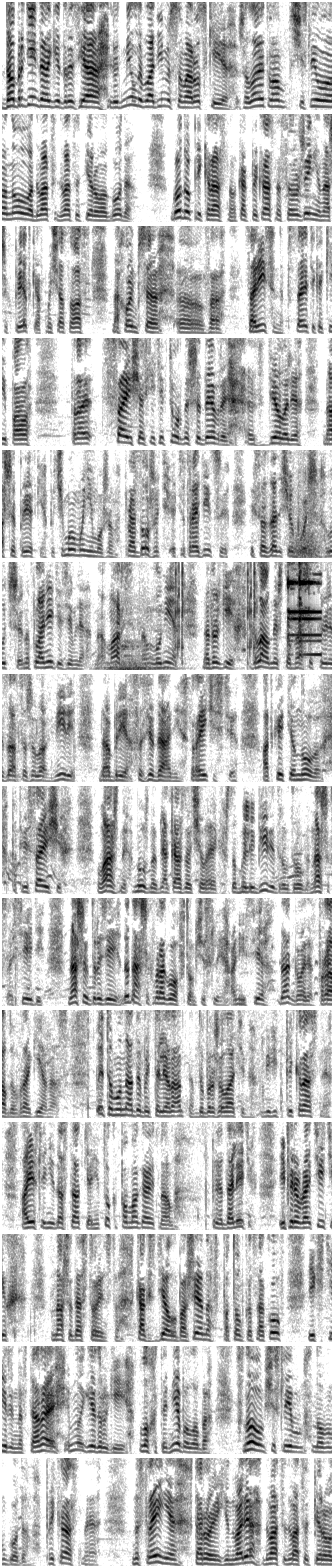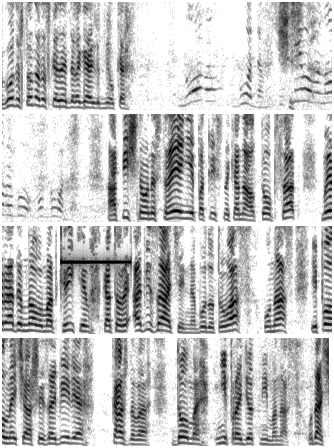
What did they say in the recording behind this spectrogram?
Добрый день, дорогие друзья! Людмила и Владимир Самородские желают вам счастливого нового 2021 года. Года прекрасного, как прекрасное сооружение наших предков. Мы сейчас у вас находимся э, в Царисино. Представляете, какие по потрясающие архитектурные шедевры сделали наши предки. Почему мы не можем продолжить эти традиции и создать еще больше, лучше на планете Земля, на Марсе, на Луне, на других? Главное, чтобы наша цивилизация жила в мире, добре, созидании, строительстве, открытии новых, потрясающих, важных, нужных для каждого человека, чтобы мы любили друг друга, наших соседей, наших друзей, да наших врагов в том числе. Они все, да, говорят правду, враги о нас. Поэтому надо быть толерантным, доброжелательным, видеть прекрасное. А если недостатки, они только помогают нам преодолеть их и превратить их в наше достоинство, как сделал Баженов, потом Казаков, Екатерина II и многие другие. Плохо-то не было бы. С новым счастливым Новым годом. Прекрасное настроение 2 января 2021 года. Что надо сказать, дорогая Людмилка? С Новым годом! Счастливого Нового года! Отличного настроения, подписывайтесь на канал Топ Сад. Мы рады новым открытиям, которые обязательно будут у вас, у нас. И полная чаша изобилия каждого дома не пройдет мимо нас. Удачи!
